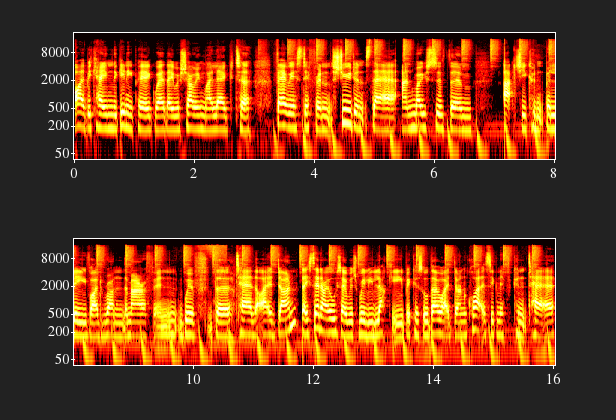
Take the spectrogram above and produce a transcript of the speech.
I became the guinea pig where they were showing my leg to various different students there and most of them actually couldn't believe I'd run the marathon with the tear that I had done. They said I also was really lucky because although I'd done quite a significant tear,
